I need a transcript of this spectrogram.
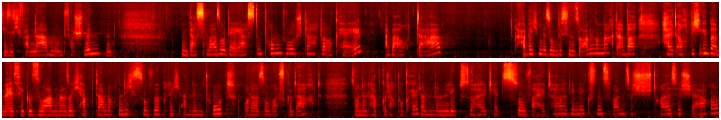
die sich vernarben und verschwinden. Das war so der erste Punkt, wo ich dachte, okay, aber auch da habe ich mir so ein bisschen Sorgen gemacht, aber halt auch nicht übermäßige Sorgen. Also ich habe da noch nicht so wirklich an den Tod oder sowas gedacht, sondern habe gedacht, okay, dann, dann lebst du halt jetzt so weiter die nächsten 20, 30 Jahre.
